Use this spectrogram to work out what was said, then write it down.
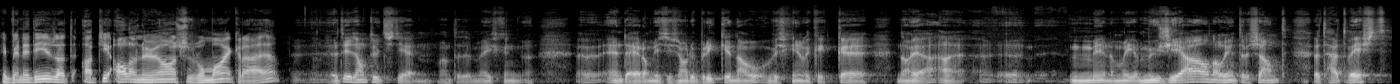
ik ben het eens dat als die alle nuances wil mij krijgen. het is aan het sterren. Want de meesten, en daarom is zo'n rubriek nou waarschijnlijk ik, nou ja, min of meer museaal nog interessant. Het had West,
